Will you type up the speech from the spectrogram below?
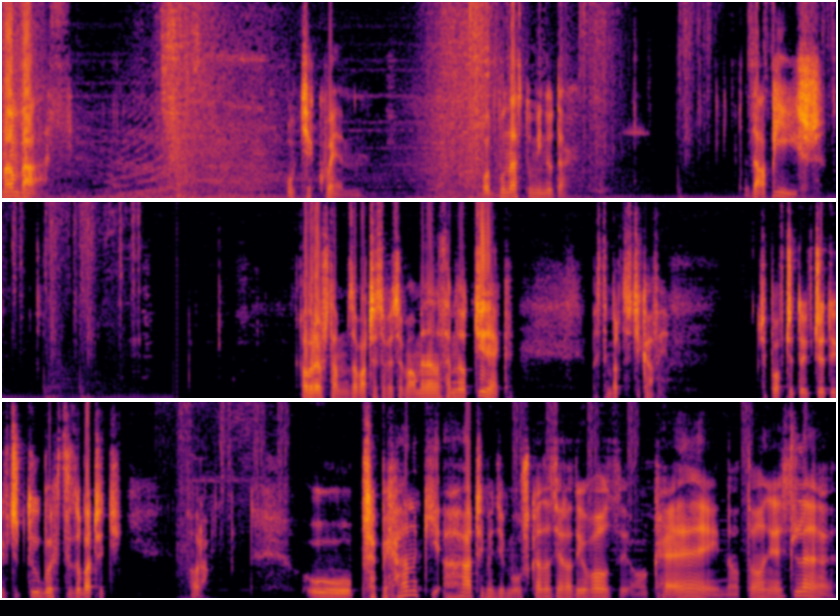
Mam was. Uciekłem. Po 12 minutach. Zapisz. Dobra, już tam zobaczę sobie, co mamy na następny odcinek. Jestem bardzo ciekawy. Szybko wczytuj, wczytuj, wczytuj, bo chcę zobaczyć. Dobra. U przepychanki. Aha, czyli będziemy uszkadzać radiowozy. Okej, no to nieźle.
